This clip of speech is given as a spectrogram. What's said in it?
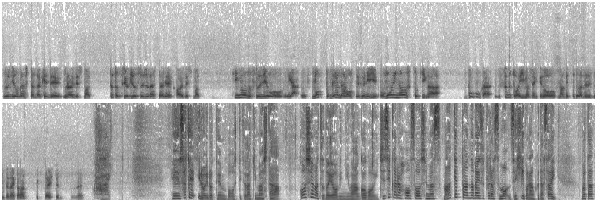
数字を出しただけで売られてしまう、ちょっと強気の数字を出しただけで買われてしまう、企業の数字を、いや、もっと出るだろうというふうに思い直すときが、どこかすぐとは言いませんけど、マーケットでは出てくるんじゃないかなって期待してるんですよね。はいえー、さて、いろいろ展望していただきました。今週末土曜日には午後1時から放送します。マーケットアナライズプラスもぜひご覧ください。また、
